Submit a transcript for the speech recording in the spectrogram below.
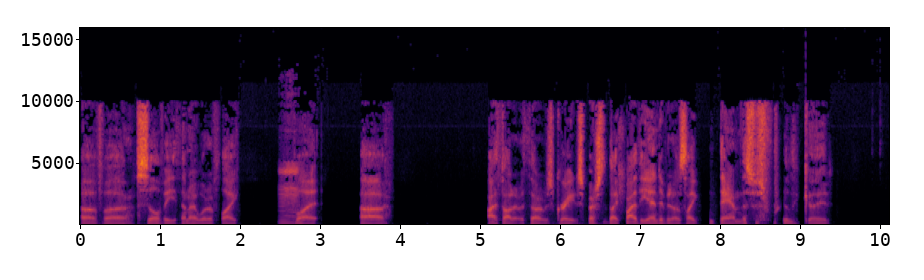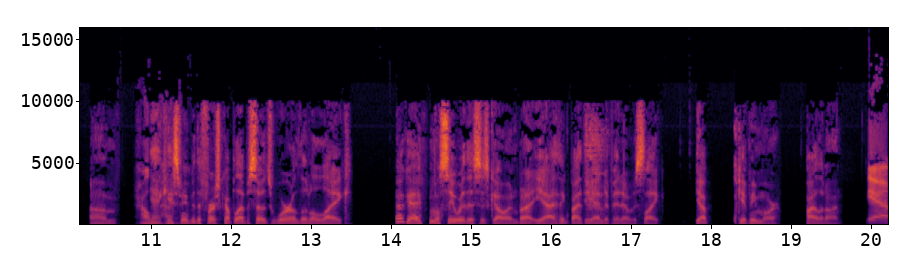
of uh, Sylvie than I would have liked, but uh, I thought it thought it was great, especially like by the end of it, I was like, damn, this was really good. Um, How, yeah, I guess maybe the first couple episodes were a little like, okay, we'll see where this is going. But yeah, I think by the end of it, I was like, yep, give me more, pile it on. yeah,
